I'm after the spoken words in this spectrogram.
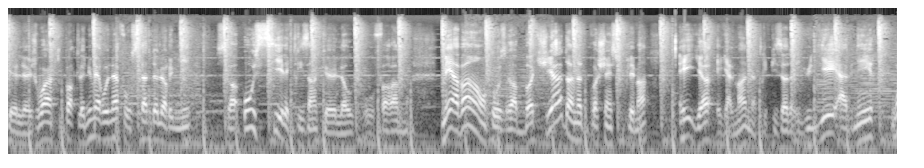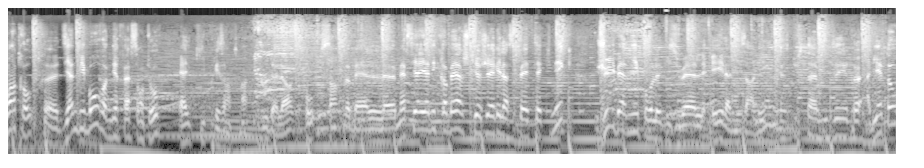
que le joueur qui porte le numéro 9 au stade de Lorimier sera aussi électrisant que l'autre au forum. Mais avant, on causera Boccia dans notre prochain supplément. Et il y a également notre épisode régulier à venir, où entre autres, euh, Diane Bibo va venir faire son tour, elle qui présentement joue de l'ordre au Centre Bell. Euh, merci à Yannick Roberge qui a géré l'aspect technique, Julie Bernier pour le visuel et la mise en ligne. Juste à vous dire à bientôt.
